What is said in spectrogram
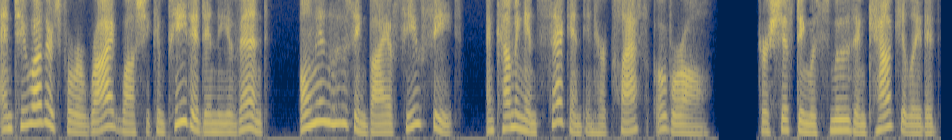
and two others for a ride while she competed in the event, only losing by a few feet, and coming in second in her class overall. Her shifting was smooth and calculated,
